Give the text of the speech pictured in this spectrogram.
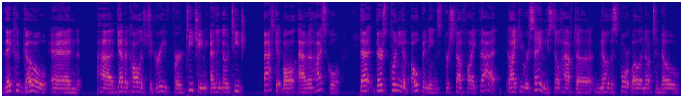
They could go and uh, get a college degree for teaching and then go teach basketball at a high school. That there's plenty of openings for stuff like that. Like you were saying, you still have to know the sport well enough to know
